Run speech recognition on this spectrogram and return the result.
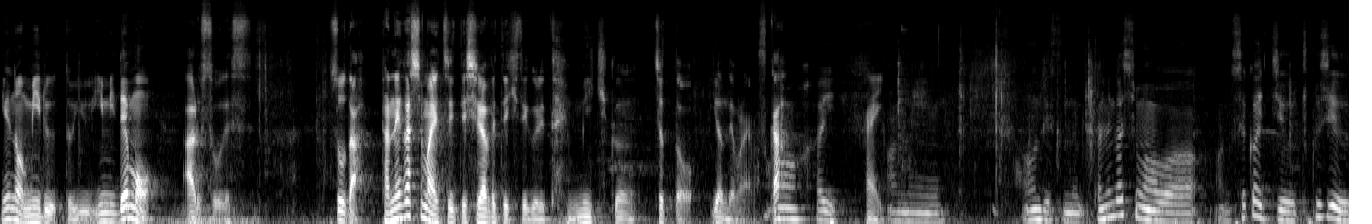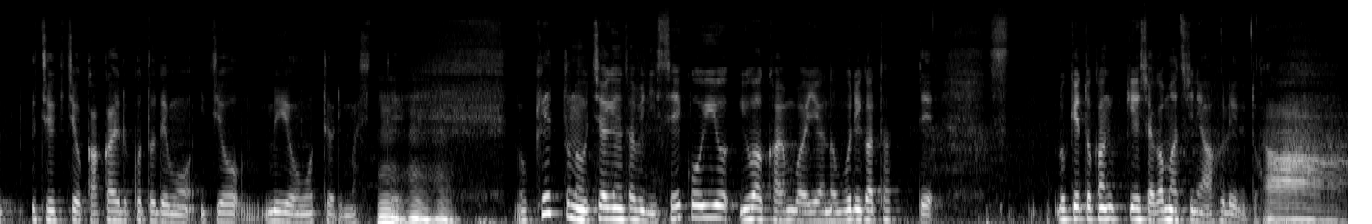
いうのを見るという意味でもあるそうです。そうだ種子島について調べてきてくれた みきくんちょっと読んでもらえますか？あはい。はい。あのあのですね種子島はあの世界一美しい宇宙基地を抱えることでも一応名誉を持っておりまして、うんうんうん。ロケットの打ち上げのたびに成功を祝う看板や上りが立ってロケット関係者が街にあふれると。あー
